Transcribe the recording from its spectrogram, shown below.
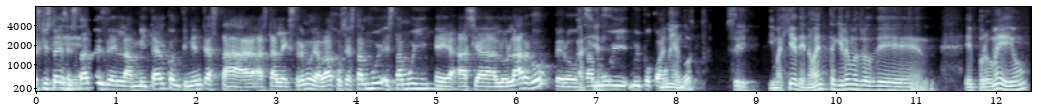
Es que ustedes eh, están desde la mitad del continente hasta, hasta el extremo de abajo, o sea, están muy, está muy eh, hacia lo largo, pero está muy, muy poco ancho. Muy angosto. Sí. Imagínate, 90 kilómetros de, en promedio,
